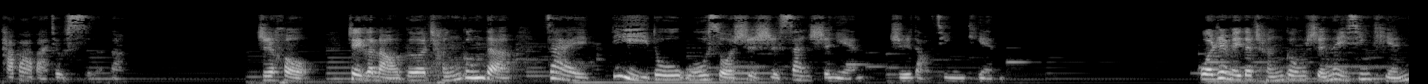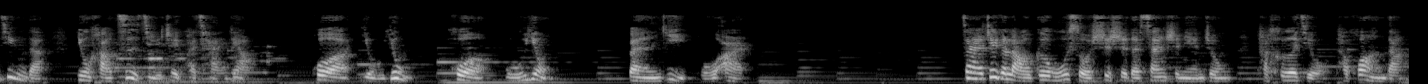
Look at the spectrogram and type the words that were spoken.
他爸爸就死了。之后，这个老哥成功的在帝都无所事事三十年，直到今天。我认为的成功是内心恬静的用好自己这块材料，或有用，或无用，本意不二。在这个老哥无所事事的三十年中，他喝酒，他晃荡，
